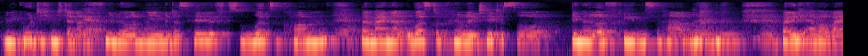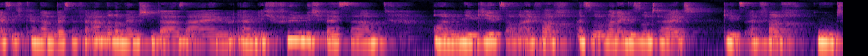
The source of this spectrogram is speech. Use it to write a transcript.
wie gut ich mich danach ja. fühle und wie mir das hilft, zur Ruhe zu kommen. Ja. Weil meine oberste Priorität ist so, innerer Frieden zu haben. Mhm. Weil ich aber weiß, ich kann dann besser für andere Menschen da sein. Ähm, ich fühle mich besser und mir geht's auch einfach, also meiner Gesundheit geht's einfach gut.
